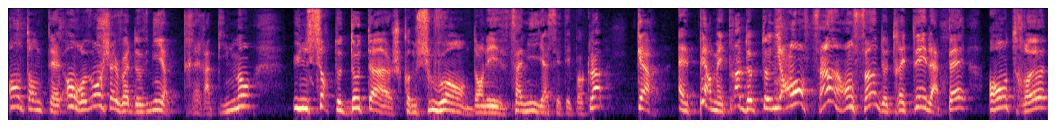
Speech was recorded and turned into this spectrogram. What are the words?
en tant que telle. En revanche, elle va devenir très rapidement une sorte d'otage, comme souvent dans les familles à cette époque-là, car elle permettra d'obtenir enfin, enfin, de traiter la paix entre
